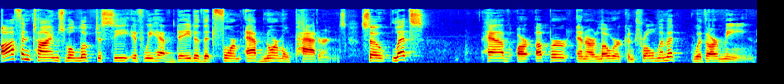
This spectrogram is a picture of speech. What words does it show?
oftentimes will look to see if we have data that form abnormal patterns. So let's have our upper and our lower control limit with our mean.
